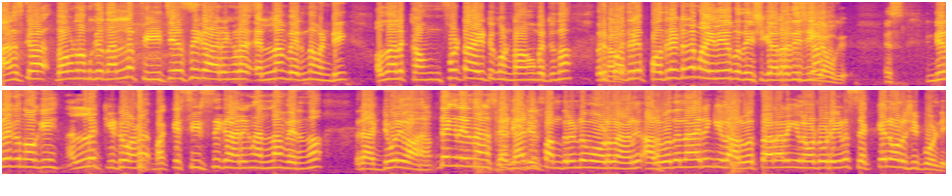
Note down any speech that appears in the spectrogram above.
അനസ്ക അതുകൊണ്ട് നമുക്ക് നല്ല ഫീച്ചേഴ്സ് കാര്യങ്ങൾ എല്ലാം വരുന്ന വണ്ടി. അത് നല്ല കംഫർട്ട് ആയിട്ട് കൊണ്ടുപോകാൻ പറ്റുന്ന ഒരു പതിനെ- പതിനെട്ടിന് മൈലേജ് പ്രതീക്ഷിക്കാം പ്രതീക്ഷിക്കാം അനസ്ക? Yes. ഇന്ത്യയിലൊക്കെ നോക്കി നല്ല കിടുവാണ്. ബക്കറ്റ് സീറ്റ്സ് കാര്യങ്ങളെല്ലാം വരുന്നു. ഒരു അടിപൊളി വാഹനം. രണ്ടായിരത്തി പന്ത്രണ്ട് മോഡലാണ്. അറുപതിനായിരം കിലോ അറുപത്തി ആറായിരം കിലോമീറ്റർ ഓടിക്കുന്ന സെക്കൻഡ് ഓണർഷിപ്പ് വണ്ടി.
